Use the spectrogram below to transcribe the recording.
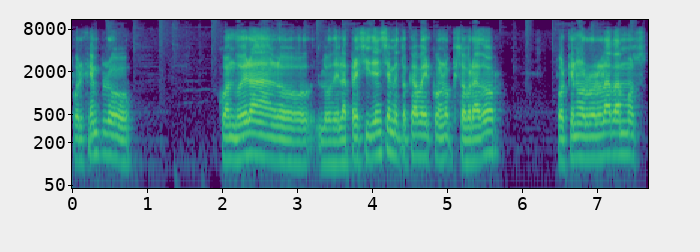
por ejemplo, cuando era lo, lo de la presidencia, me tocaba ir con López Obrador, porque nos rolábamos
